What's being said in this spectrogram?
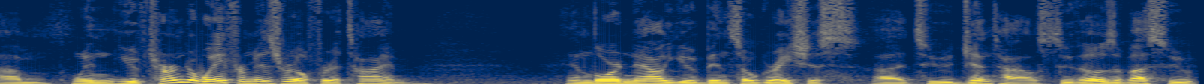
um, when you've turned away from Israel for a time. And Lord, now you have been so gracious uh, to Gentiles, to those of us who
